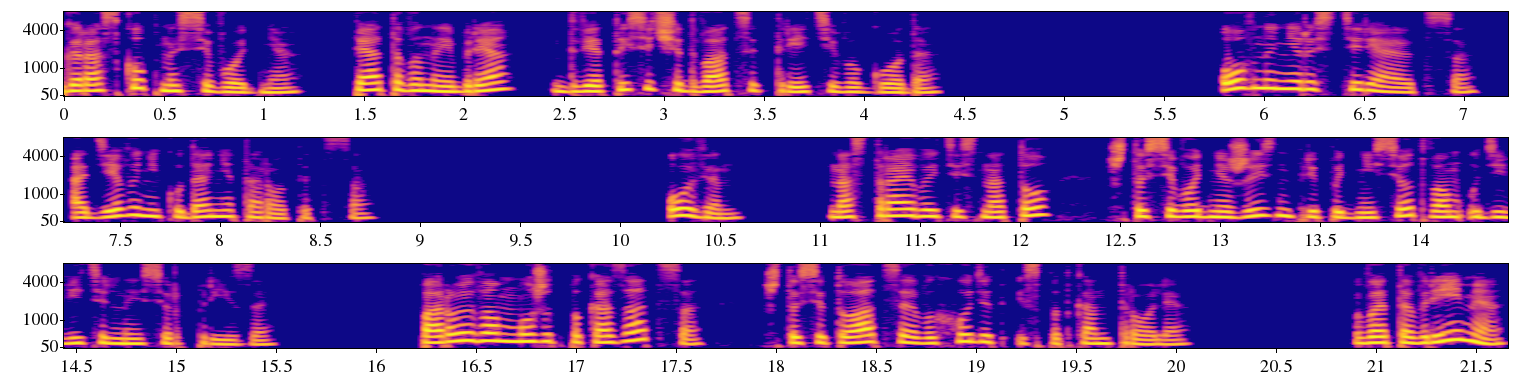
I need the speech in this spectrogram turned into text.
Гороскоп на сегодня, 5 ноября 2023 года. Овны не растеряются, а девы никуда не торопятся. Овен, настраивайтесь на то, что сегодня жизнь преподнесет вам удивительные сюрпризы. Порой вам может показаться, что ситуация выходит из-под контроля. В это время,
